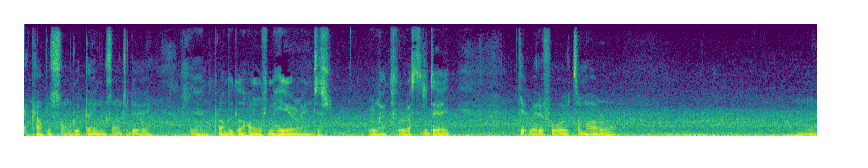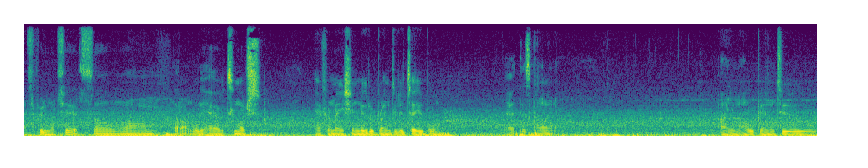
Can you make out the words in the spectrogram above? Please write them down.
accomplish some good things on today and probably go home from here and just relax for the rest of the day. Get ready for tomorrow. And that's pretty much it. So um, I don't really have too much information new to bring to the table at this point. I am hoping to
